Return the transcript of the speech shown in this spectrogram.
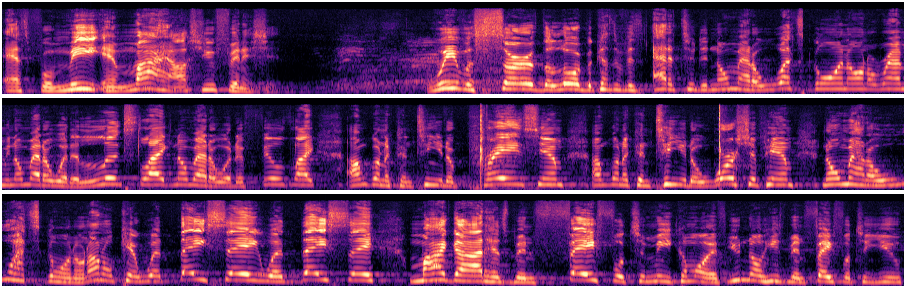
as for me and my house, you finish it. We will serve the Lord because of his attitude that no matter what's going on around me, no matter what it looks like, no matter what it feels like, I'm going to continue to praise him. I'm going to continue to worship him no matter what's going on. I don't care what they say, what they say. My God has been faithful to me. Come on, if you know he's been faithful to you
